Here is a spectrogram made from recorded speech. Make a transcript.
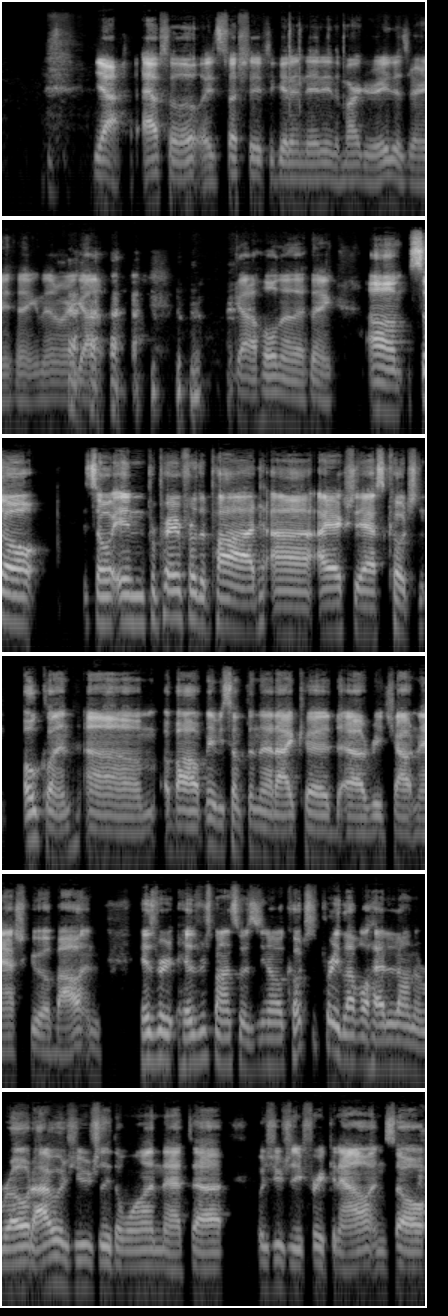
yeah, absolutely. Especially if you get into any of the margaritas or anything, then we got got a whole nother thing. Um, so, so in preparing for the pod, uh, I actually asked Coach Oakland um, about maybe something that I could uh, reach out and ask you about, and his re- his response was, you know, Coach is pretty level headed on the road. I was usually the one that uh, was usually freaking out, and so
